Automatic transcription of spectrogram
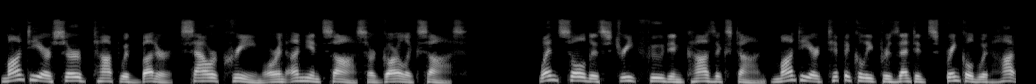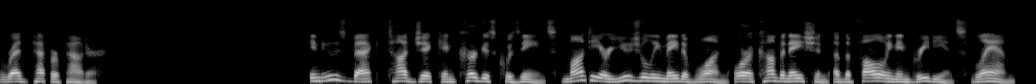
Manti are served topped with butter, sour cream or an onion sauce or garlic sauce. When sold as street food in Kazakhstan, manti are typically presented sprinkled with hot red pepper powder. In Uzbek, Tajik and Kyrgyz cuisines, manti are usually made of one, or a combination, of the following ingredients, lamb,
